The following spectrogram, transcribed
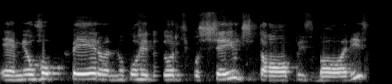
é, meu roupeiro no corredor ficou cheio de tops, bodies.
